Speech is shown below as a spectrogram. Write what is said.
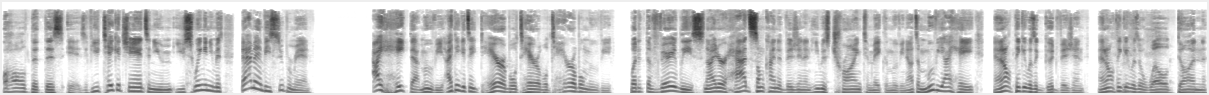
all that this is. If you take a chance and you you swing and you miss, Batman v Superman. I hate that movie. I think it's a terrible, terrible, terrible movie. But at the very least, Snyder had some kind of vision and he was trying to make the movie. Now, it's a movie I hate, and I don't think it was a good vision. And I don't think it was a well done.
